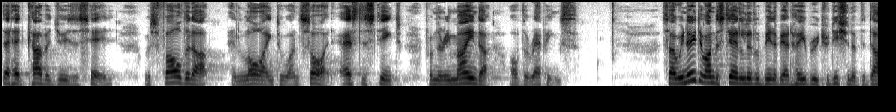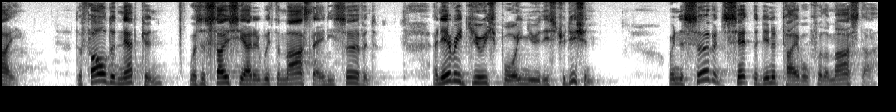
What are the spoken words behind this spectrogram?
that had covered Jesus' head was folded up and lying to one side, as distinct from the remainder of the wrappings. So we need to understand a little bit about Hebrew tradition of the day. The folded napkin was associated with the master and his servant, and every Jewish boy knew this tradition. When the servant set the dinner table for the master,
